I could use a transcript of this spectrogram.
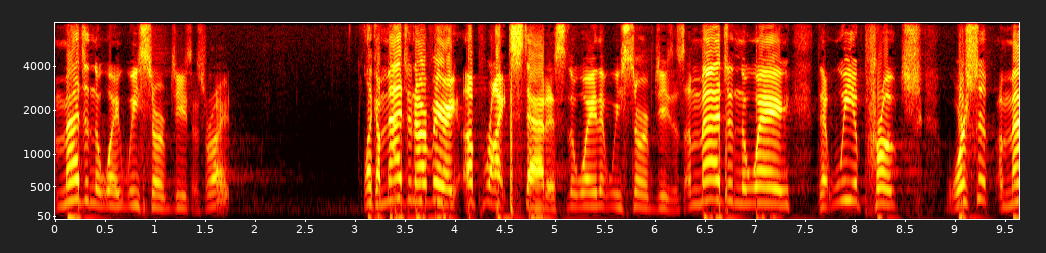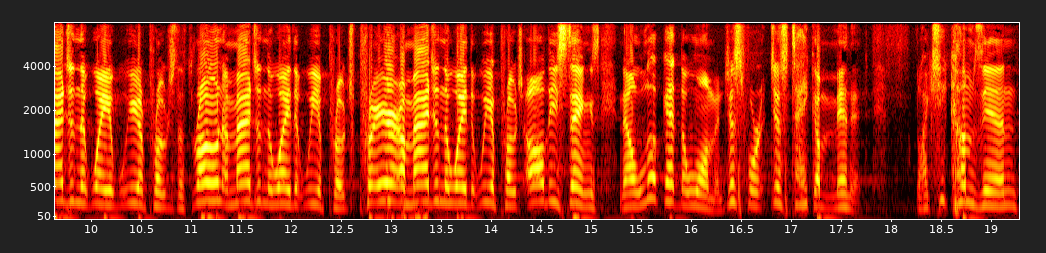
imagine the way we serve Jesus, right? Like, imagine our very upright status, the way that we serve Jesus. Imagine the way that we approach worship. Imagine the way we approach the throne. Imagine the way that we approach prayer. Imagine the way that we approach all these things. Now, look at the woman, just for just take a minute. Like, she comes in,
